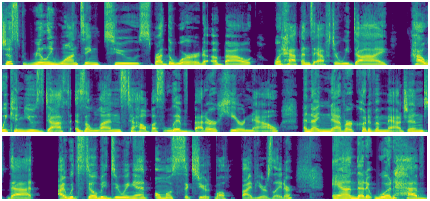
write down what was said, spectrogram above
just really wanting to spread the word about what happens after we die, how we can use death as a lens to help us live better here now. And I never could have imagined that I would still be doing it almost six years, well, five years later, and that it would have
